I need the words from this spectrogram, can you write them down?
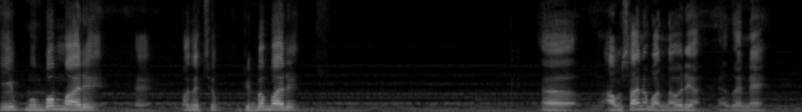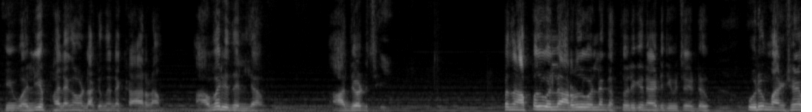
ഈ മുമ്പന്മാർ വന്നുവെച്ചും പിമ്പന്മാർ അവസാനം വന്നവരെ തന്നെ ഈ വലിയ ഫലങ്ങൾ ഉണ്ടാക്കുന്നതിന്റെ കാരണം അവരിതെല്ലാം ആദ്യമായിട്ട് ചെയ്യും. ഇപ്പം നാൽപ്പത് കൊല്ലം അറുപത് കൊല്ലം കത്തോലിക്കനായിട്ട് ജീവിച്ചിട്ട് ഒരു മനുഷ്യനെ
